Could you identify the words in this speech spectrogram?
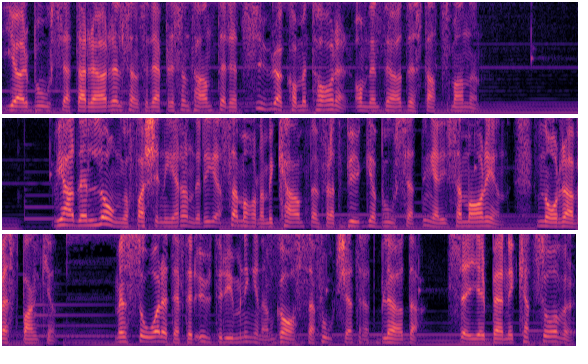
gör bosättarrörelsens representanter rätt sura kommentarer om den döde statsmannen. Vi hade en lång och fascinerande resa med honom i kampen för att bygga bosättningar i Samarien, norra Västbanken. Men såret efter utrymningen av Gaza fortsätter att blöda, säger Benny Katsover,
